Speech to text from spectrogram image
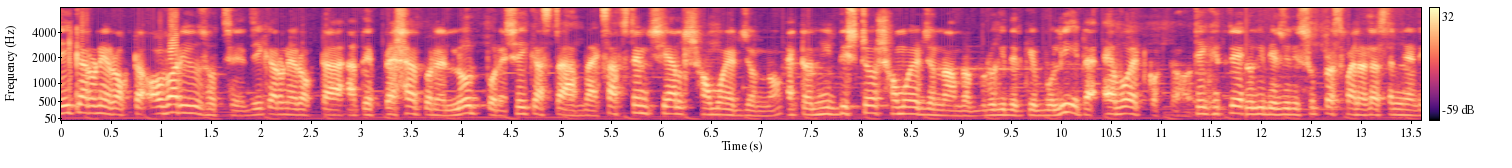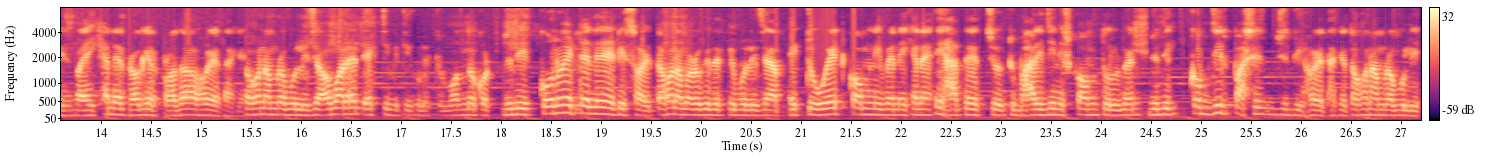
যেই কারণে রগটা ওভার ইউজ হচ্ছে যে কারণে রগটা হাতে প্রেসার পরে লোড পরে, সেই কাজটা আমরা সাবস্টেন্সিয়াল সময়ের জন্য, একটা নির্দিষ্ট সময়ের জন্য আমরা রোগীদেরকে বলি, এটা অ্যাভয়েড করতে হবে সেই ক্ষেত্রে রোগীদের যদি সুপ্রাস্পাইনাটাস বা এখানে রোগের প্রদাহ হয়ে থাকে, তখন আমরা বলি যে ওভারহেড অ্যাক্টিভিটি গুলো একটু বন্ধ করতে যদি কোনো টেন্ডিনাইটিস হয়, তখন আমরা রোগীদেরকে বলি যে একটু ওয়েট কম নিবেন, এখানে এই হাতে একটু ভারী জিনিস কম তুলবেন। যদি কবজির পাশে যদি হয়ে থাকে, তখন আমরা বলি,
